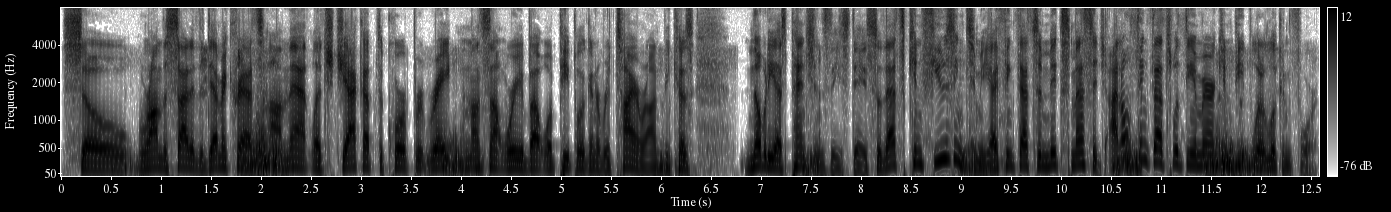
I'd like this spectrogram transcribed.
So we're on the side of the Democrats on that. Let's jack up the corporate rate and let's not worry about what people are going to retire on because nobody has pensions these days. So that's confusing to me. I think that's a mixed message. I don't think that's what the American people are looking for.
